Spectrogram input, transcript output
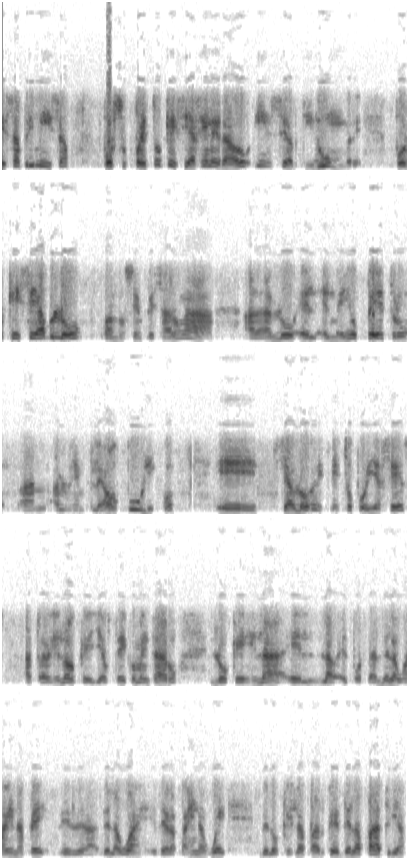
esa premisa, por supuesto que se ha generado incertidumbre, porque se habló cuando se empezaron a, a darlo el, medio Petro a, los empleados públicos, eh, se habló de que esto podía ser través de lo que ya ustedes comentaron, lo que es la, el, portal de la página de la, de la, de la página web de lo que es la parte de la patria,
